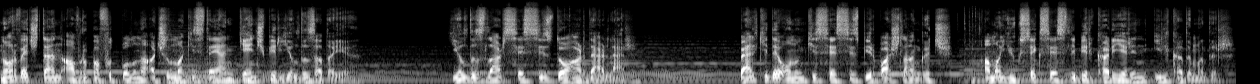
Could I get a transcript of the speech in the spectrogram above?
Norveç'ten Avrupa futboluna açılmak isteyen genç bir yıldız adayı. Yıldızlar sessiz doğar derler. Belki de onunki sessiz bir başlangıç ama yüksek sesli bir kariyerin ilk adımıdır.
